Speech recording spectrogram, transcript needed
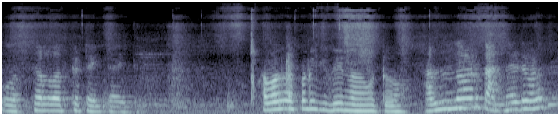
ಹೊಸಲ್ವದ್ಕೆ ಟೈಟ್ ಆಯ್ತು ಅವಾಗ ಹಾಕೊಂಡು ನಾವು ಅಲ್ಲಿ ನೋಡ್ದು ಹನ್ನೆರಡು ಒಳಗೆ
